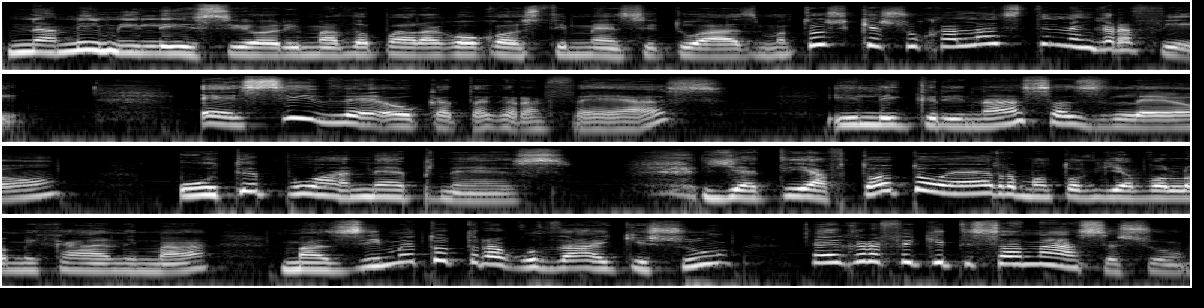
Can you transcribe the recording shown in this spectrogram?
να μην μιλήσει ο ρημαδοπαραγωγός στη μέση του άσματος και σου χαλάσει την εγγραφή. Εσύ δε ο καταγραφέας, ειλικρινά σας λέω, ούτε που ανέπνεες. Γιατί αυτό το έρμο το διαβολομηχάνημα μαζί με το τραγουδάκι σου έγραφε και τις ανάσες σου.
